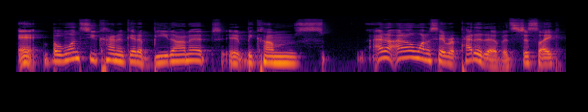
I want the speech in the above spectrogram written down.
it, but once you kind of get a beat on it it becomes i don't, I don't want to say repetitive it's just like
